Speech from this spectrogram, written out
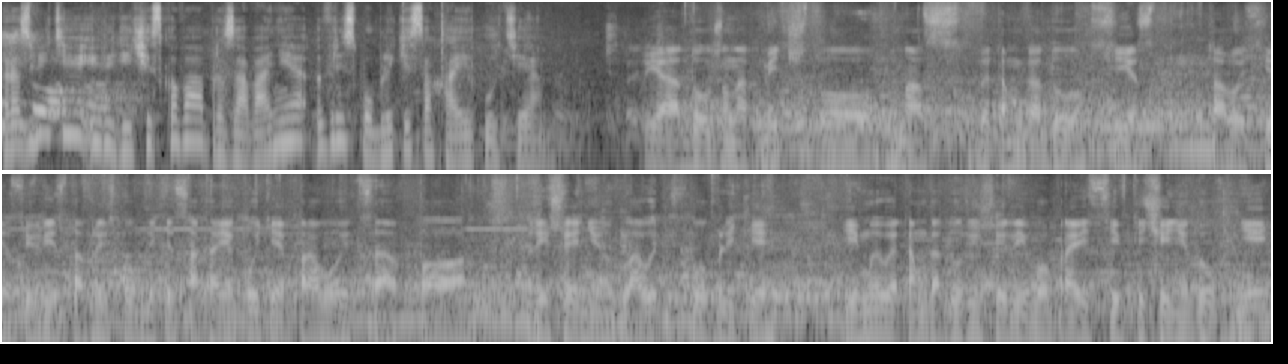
развитие юридического образования в Республике Саха-Якутия. Я должен отметить, что у нас в этом году съезд, второй съезд юристов Республики Саха-Якутия проводится по решению главы республики. И мы в этом году решили его провести в течение двух дней.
